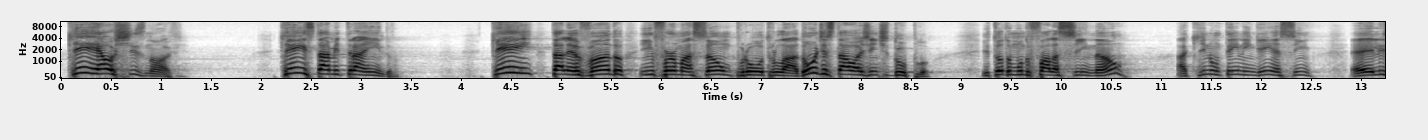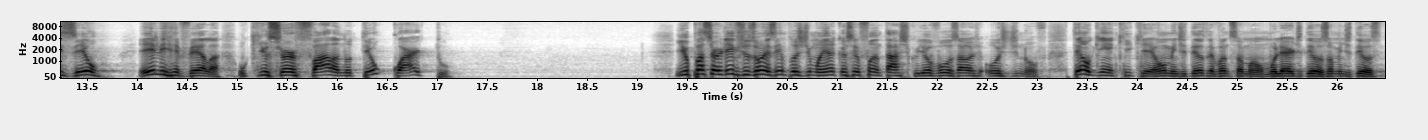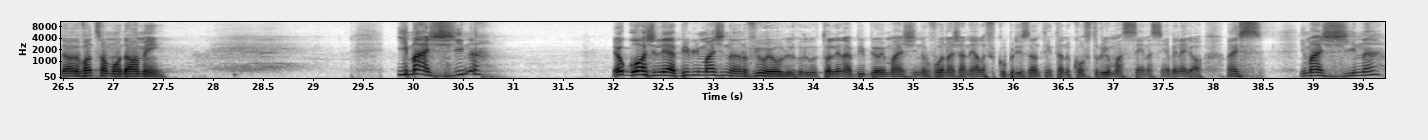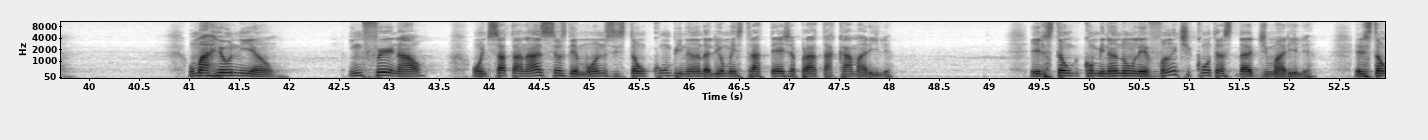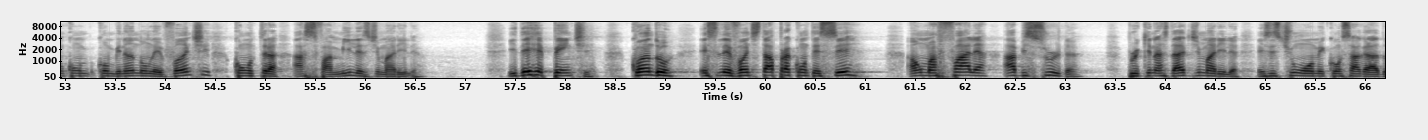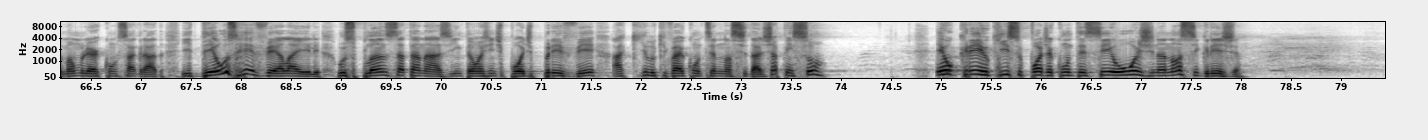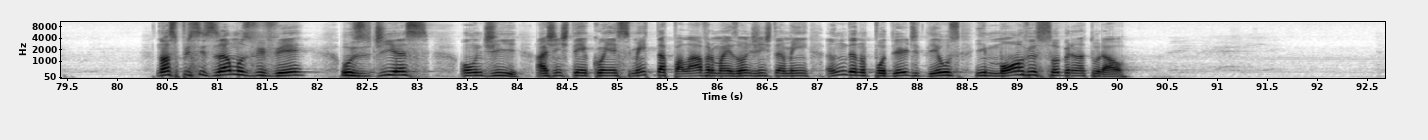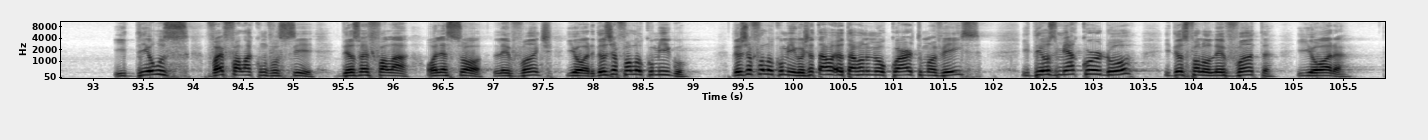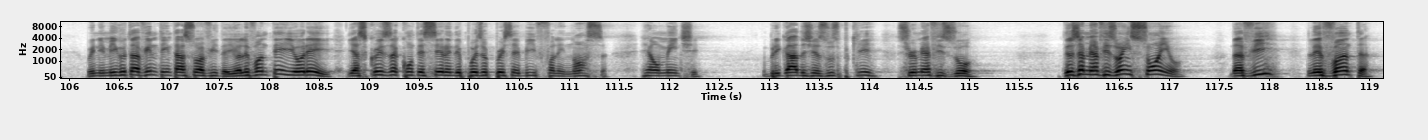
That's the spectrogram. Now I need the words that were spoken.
quem é o X9? Quem está me traindo? Quem está levando informação para o outro lado? Onde está o agente duplo? E todo mundo fala assim: não, aqui não tem ninguém assim. É Eliseu. Ele revela o que o Senhor fala no teu quarto. E o pastor David usou um exemplo hoje de manhã que eu achei fantástico e eu vou usar hoje de novo. Tem alguém aqui que é homem de Deus? Levanta sua mão. Mulher de Deus, homem de Deus. Então, levanta sua mão, dá um amém. Imagina eu gosto de ler a Bíblia imaginando, viu? Eu estou lendo a Bíblia, eu imagino, vou na janela, fico brisando, tentando construir uma cena assim, é bem legal. Mas imagina uma reunião infernal, onde Satanás e seus demônios estão combinando ali uma estratégia para atacar Marília. Eles estão combinando um levante contra a cidade de Marília. Eles estão com, combinando um levante contra as famílias de Marília. E de repente, quando esse levante está para acontecer, há uma falha absurda. Porque na cidade de Marília existe um homem consagrado, uma mulher consagrada, e Deus revela a ele os planos de Satanás, e então a gente pode prever aquilo que vai acontecer na nossa cidade. Já pensou? Eu creio que isso pode acontecer hoje na nossa igreja. Nós precisamos viver os dias onde a gente tem conhecimento da palavra, mas onde a gente também anda no poder de Deus e move o sobrenatural. E Deus vai falar com você. Deus vai falar: olha só, levante e ore. Deus já falou comigo. Deus já falou comigo. Eu eu estava no meu quarto uma vez e Deus me acordou e Deus falou: levanta e ora. O inimigo está vindo tentar a sua vida. E eu levantei e orei. E as coisas aconteceram. E depois eu percebi e falei: nossa, realmente, obrigado Jesus, porque o Senhor me avisou. Deus já me avisou em sonho. Davi, levanta.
